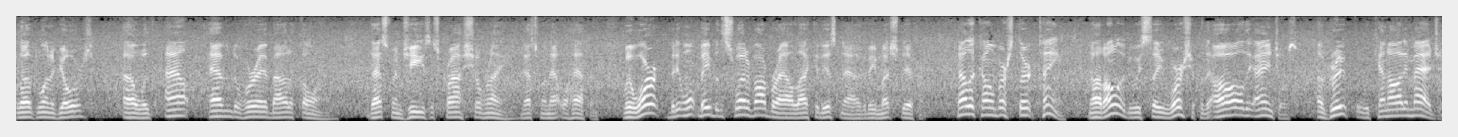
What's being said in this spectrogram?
loved one of yours uh, without having to worry about a thorn. That's when Jesus Christ shall reign. That's when that will happen. We'll work, but it won't be with the sweat of our brow like it is now. It'll be much different. Now look on verse 13. Not only do we see worship of the, all the angels, a group that we cannot imagine,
